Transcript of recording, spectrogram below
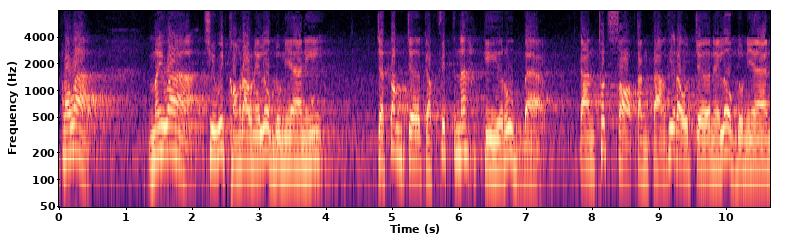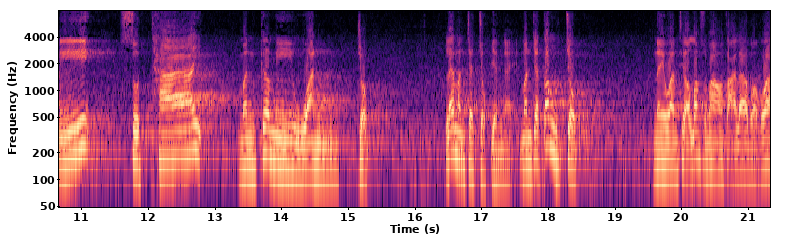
เพราะว่าไม่ว่าชีวิตของเราในโลกดุนยานี้ จะต้องเจอกับฟิตนะกี่รูปแบบ การทดสอบต่าง ๆ ที่เราเจอในโลกดุนยานี้ สุดท้ายมันก็มีวันจบ และมันจะจบยังไง มันจะต้องจบในวันที่อัลลอฮฺสุบฮานตะลาบอกว่า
